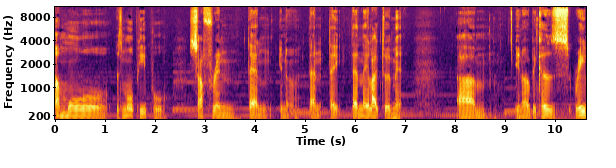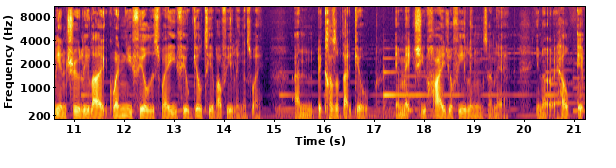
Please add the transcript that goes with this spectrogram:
a more there's more people suffering than you know than they than they like to admit. Um, you know, because really and truly, like when you feel this way, you feel guilty about feeling this way, and because of that guilt, it makes you hide your feelings, and it, you know, help it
